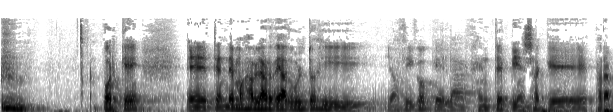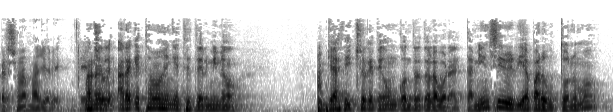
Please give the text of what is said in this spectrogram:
porque eh, tendemos a hablar de adultos y ya os digo que la gente piensa que es para personas mayores. Manuel, ahora que estamos en este término que has dicho que tengo un contrato laboral, ¿también serviría para autónomo?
